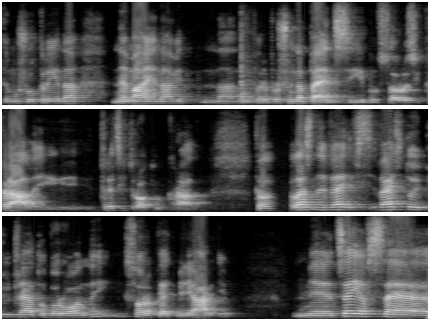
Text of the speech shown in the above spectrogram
Тому що Україна не має навіть на перепрошую на пенсії, бо все розікрали і 30 років крали. То, власне, весь, весь той бюджет оборонний, 45 мільярдів, це є все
